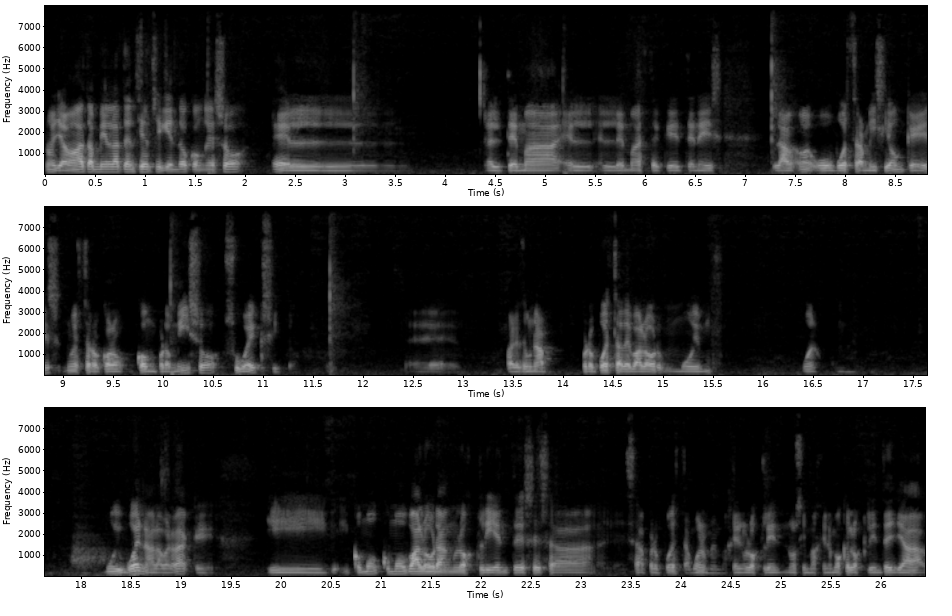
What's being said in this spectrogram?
Nos llamaba también la atención, siguiendo con eso, el, el tema, el, lema este que tenéis, o vuestra misión, que es nuestro compromiso, su éxito. Eh, parece una propuesta de valor muy, muy buena, la verdad. Que, y, cómo, cómo, valoran los clientes esa, esa propuesta. Bueno, me imagino los clientes, nos imaginamos que los clientes ya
